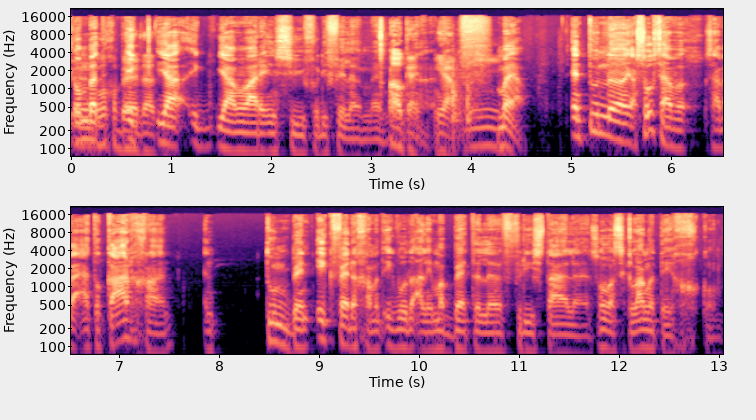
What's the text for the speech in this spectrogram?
Omdat hoe gebeurt ik- dat? Ja, ik, ja, we waren in Su voor die film. en- Oké, ja. ja. Maar ja, en toen, eh, ja, zo zijn we, zijn we uit elkaar gegaan. En toen ben ik verder gegaan, want ik wilde alleen maar battelen, freestylen. En zo was ik langer tegengekomen.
